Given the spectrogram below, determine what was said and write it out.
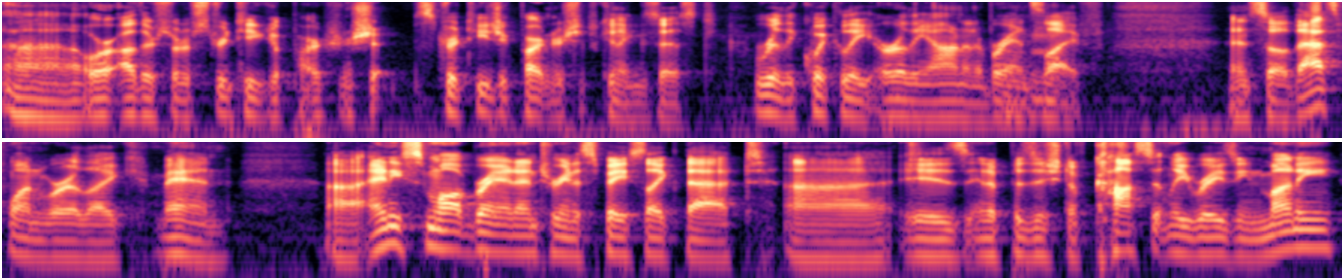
uh, or other sort of strategic partnership strategic partnerships can exist really quickly early on in a brand's life, and so that's one where like man. Uh, any small brand entering a space like that uh, is in a position of constantly raising money,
